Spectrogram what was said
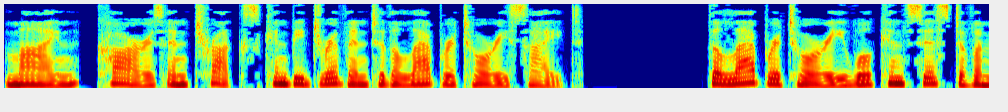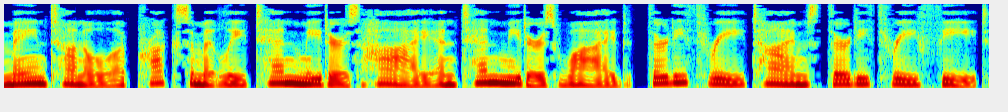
mine. Cars and trucks can be driven to the laboratory site. The laboratory will consist of a main tunnel approximately 10 meters high and 10 meters wide, 33 times 33 feet,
